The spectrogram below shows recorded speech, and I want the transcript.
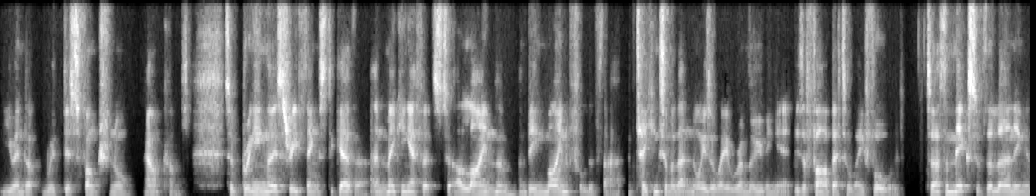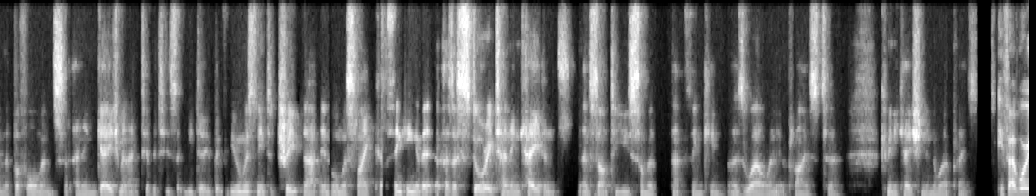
you end up with dysfunctional outcomes so bringing those three things together and making efforts to align them and being mindful of that taking some of that noise away removing it is a far better way forward so that's a mix of the learning and the performance and engagement activities that you do. But you almost need to treat that in almost like thinking of it as a storytelling cadence and start to use some of that thinking as well when it applies to communication in the workplace. If I were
